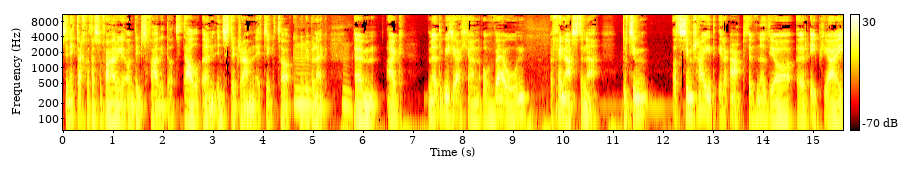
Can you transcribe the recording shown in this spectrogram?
sy'n edrych fatha Safari, ond dim Safari, dot, dal yn Instagram neu TikTok mm. neu be mm. bynnag. Mm. Um, ag mae wedi gweithio allan o fewn y ffenast yna, dwi ti'n oedd sy'n rhaid i'r app ddefnyddio yr API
